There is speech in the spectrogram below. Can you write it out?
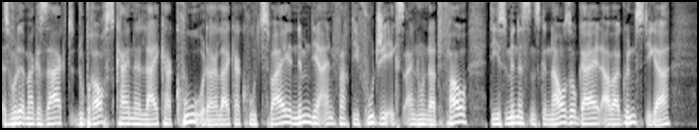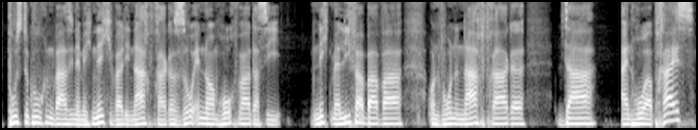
es wurde immer gesagt, du brauchst keine Leica Q oder Leica Q2, nimm dir einfach die Fuji X100V, die ist mindestens genauso geil, aber günstiger. Pustekuchen war sie nämlich nicht, weil die Nachfrage so enorm hoch war, dass sie nicht mehr lieferbar war und wo eine Nachfrage, da ein hoher Preis.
